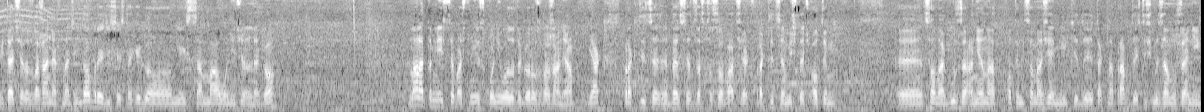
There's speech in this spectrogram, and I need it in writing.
Witajcie rozważaniach na dzień dobry. Dzisiaj z takiego miejsca mało niedzielnego. No ale to miejsce właśnie mnie skłoniło do tego rozważania, jak w praktyce ten werset zastosować, jak w praktyce myśleć o tym, e, co na górze, a nie na, o tym, co na ziemi, kiedy tak naprawdę jesteśmy zanurzeni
